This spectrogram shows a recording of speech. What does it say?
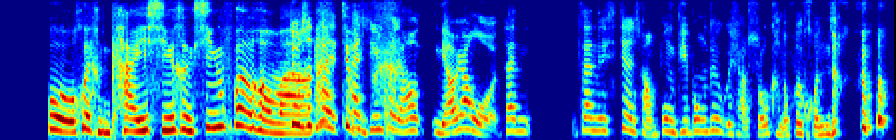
不会很开心、很兴奋，好吗？就是太 太兴奋，然后你要让我在在那个现场蹦迪蹦六个小时，我可能会昏的。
